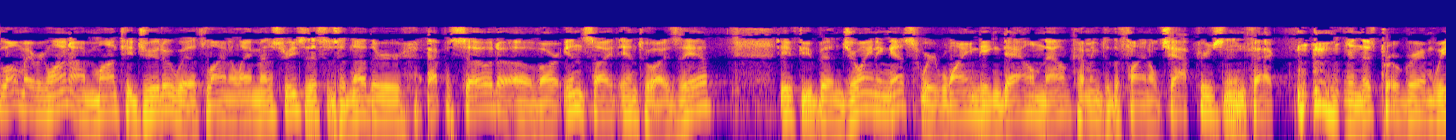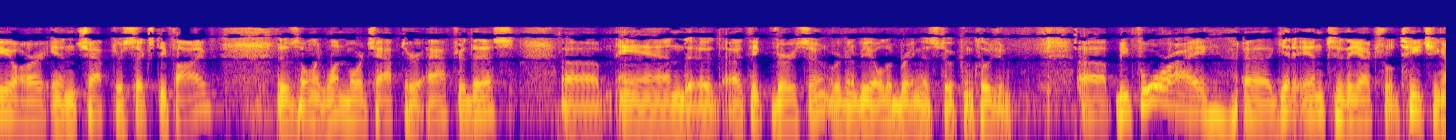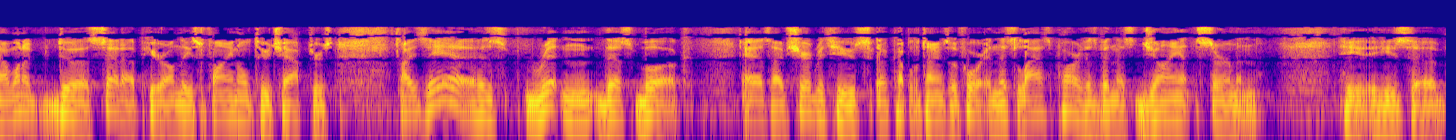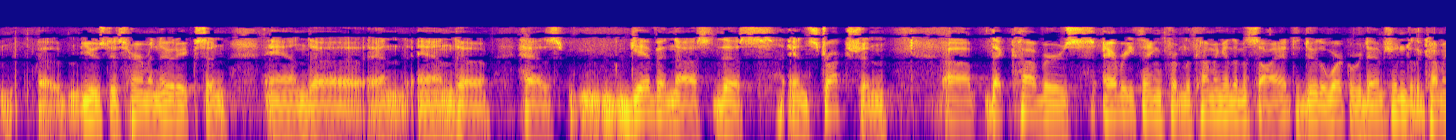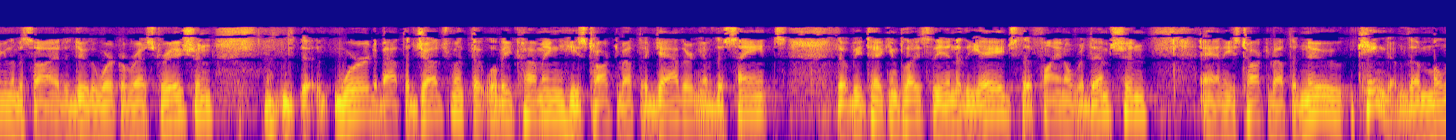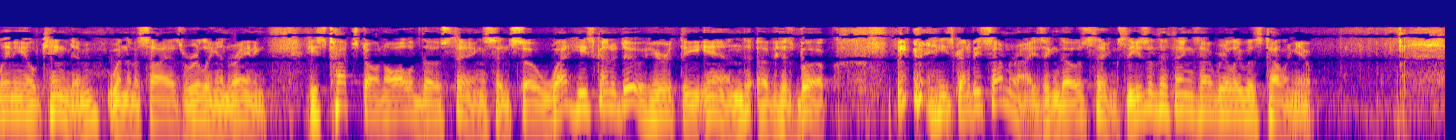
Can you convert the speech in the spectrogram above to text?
Shalom, everyone. I'm Monte Judah with Lion and Lamb Ministries. This is another episode of our insight into Isaiah. If you've been joining us, we're winding down now, coming to the final chapters. In fact, in this program, we are in chapter 65. There's only one more chapter after this. Uh, and uh, I think very soon we're going to be able to bring this to a conclusion. Uh, before I uh, get into the actual teaching, I want to do a setup here on these final two chapters. Isaiah has written this book, as I've shared with you a couple of times before, and this last part has been this giant sermon. He, he's uh, uh, used his hermeneutics and and uh, and and uh, has given us this instruction uh, that covers everything from the coming of the Messiah to do the work of redemption, to the coming of the Messiah to do the work of restoration. The word about the judgment that will be coming. He's talked about the gathering of the saints that will be taking place at the end of the age, the final redemption, and he's talked about the new kingdom, the millennial kingdom when the Messiah is ruling and reigning. He's touched on all of those things, and so what he's going to do here at the end of his book, he's going to be summarizing those things. These are the things I really was telling you.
